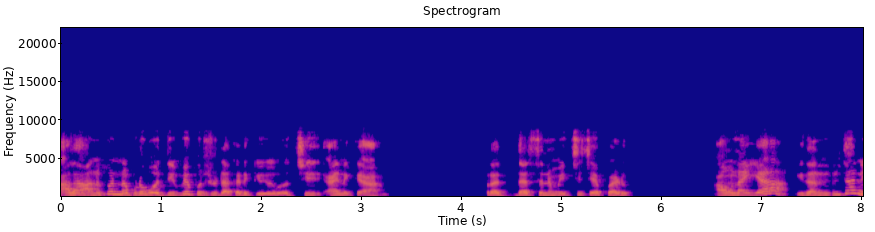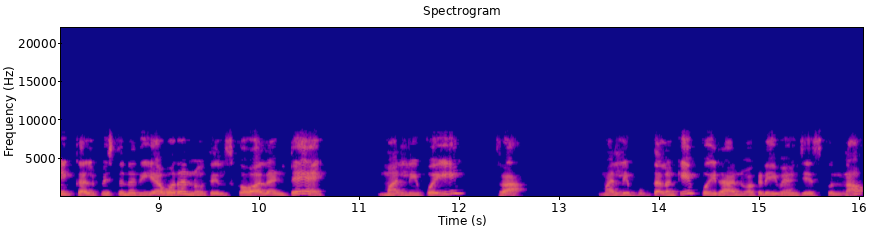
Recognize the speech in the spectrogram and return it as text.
అలా అనుకున్నప్పుడు ఓ దివ్య పురుషుడు అక్కడికి వచ్చి ఆయనకి ప్ర- దర్శనం ఇచ్చి చెప్పాడు. అవునయ్యా ఇదంతా నీకు కల్పిస్తున్నది ఎవరని నువ్వు తెలుసుకోవాలంటే మళ్ళీ పోయి రా. మళ్ళీ బుక్తలంకి పోయి రా. నువ్వు అక్కడ ఏమేమి చేసుకున్నావు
